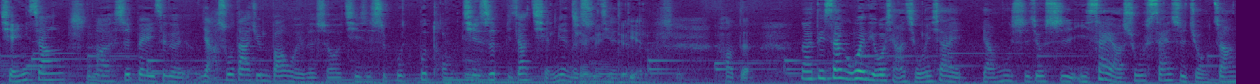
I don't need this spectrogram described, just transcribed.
前一章啊是、呃、是被这个亚述大军包围的时候，其实是不不同，嗯、其实是比较前面的时间点。点好的。那第三个问题，我想要请问一下杨牧师，就是以赛亚书三十九章，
